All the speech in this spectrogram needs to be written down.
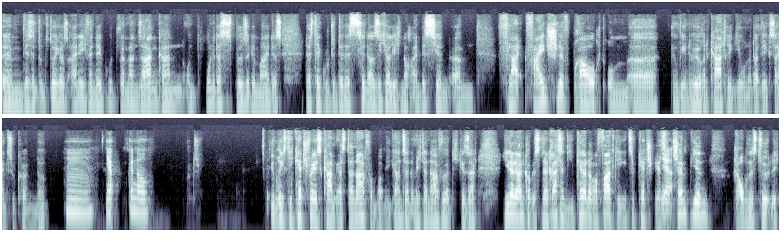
ähm, wir sind uns durchaus einig, wenn der gut, wenn man sagen kann, und ohne dass es böse gemeint ist, dass der gute Dennis Zinner sicherlich noch ein bisschen ähm, Feinschliff braucht, um äh, irgendwie in höheren Kartregionen unterwegs sein zu können. Ne? Hm, ja, genau. Übrigens, die Catchphrase kam erst danach von Bobby Ganz. Er hat nämlich danach wörtlich gesagt, jeder, der ankommt, ist eine Ratte, die im Keller darauf wartet, gegen ihn zu catchen. Er ist Ja. der Champion, Rauchen ist tödlich.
